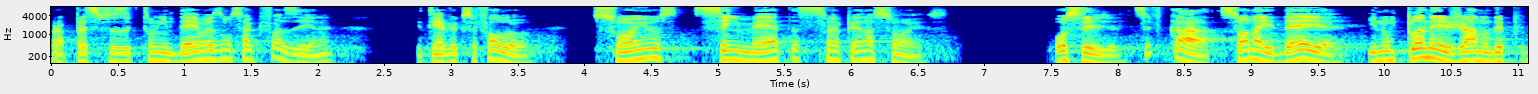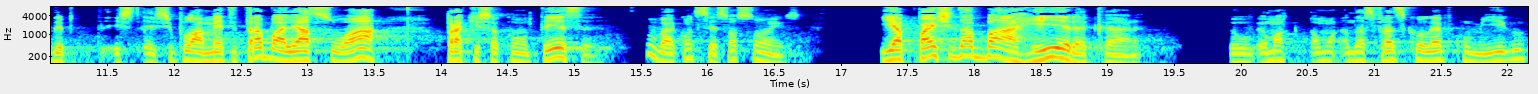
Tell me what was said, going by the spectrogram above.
para as pessoas que estão em ideia, mas não sabem o que fazer, né? E tem a ver com o que você falou. Sonhos sem metas são apenas sonhos. Ou seja, você ficar só na ideia e não planejar, não de, de, estipular meta e trabalhar, suar para que isso aconteça, não vai acontecer, só sonhos. E a parte da barreira, cara, eu, é uma, é uma das frases que eu levo comigo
